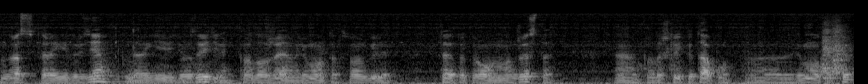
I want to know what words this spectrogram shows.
Здравствуйте, дорогие друзья, дорогие видеозрители. Продолжаем ремонт автомобиля Toyota Crown Majesta. Э, Подошли к этапу э, ремонта кры-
